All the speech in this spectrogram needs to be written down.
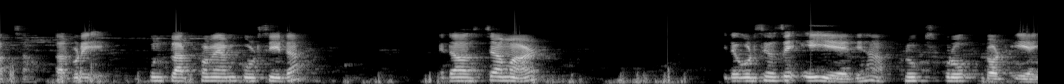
আচ্ছা তারপরে কোন প্ল্যাটফর্মে আমি করছি এটা? এটা হচ্ছে আমার এটা করছি হচ্ছে এই এআই দিয়ে হ্যাঁ? ফ্লুক্স প্রো ডট এআই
